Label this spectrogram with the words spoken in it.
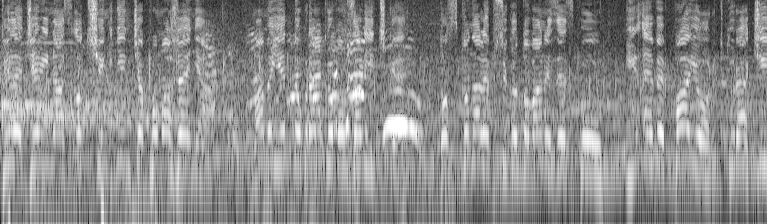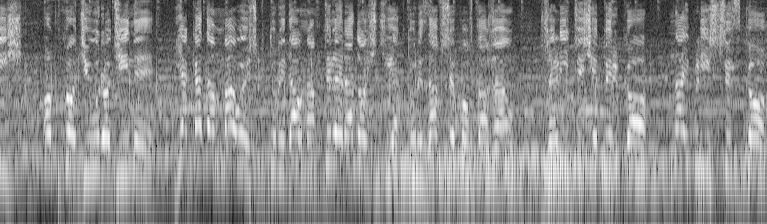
Tyle dzieli nas od sięgnięcia po marzenia. Mamy jedną bramkową zaliczkę, doskonale przygotowany zespół i Ewę Pajor, która dziś obchodzi urodziny. Jak Adam Małysz, który dał nam tyle radości, a który zawsze powtarzał, że liczy się tylko najbliższy skok.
